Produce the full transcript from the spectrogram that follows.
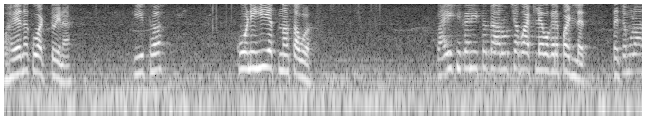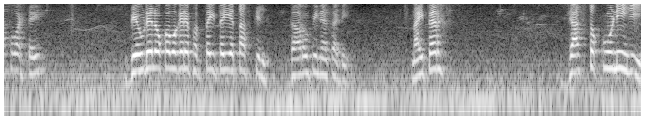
भयानक वाटतोय ना की इथं कोणीही येत नसावं. काही ठिकाणी इथं दारूच्या बाटल्या वगैरे पडल्यात. त्याच्यामुळं असं वाटतंय बेवडे लोक वगैरे फक्त इथं येत असतील दारू पिण्यासाठी. नाहीतर जास्त कोणीही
